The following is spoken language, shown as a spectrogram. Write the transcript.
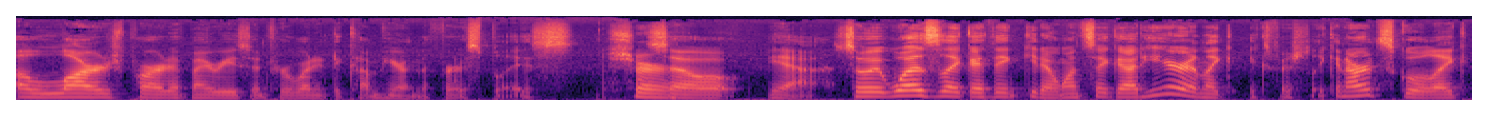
a large part of my reason for wanting to come here in the first place. sure. So yeah, so it was like I think you know once I got here and like especially like in art school, like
